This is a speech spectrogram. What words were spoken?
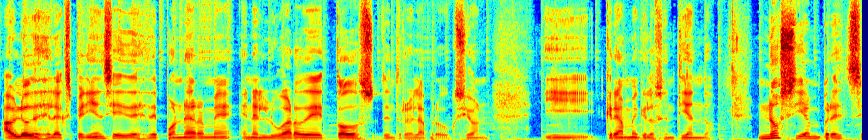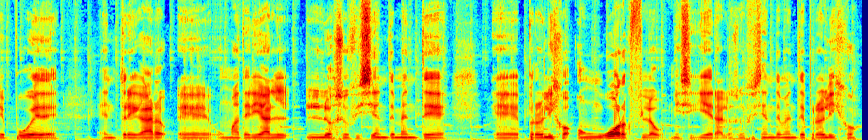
hablo desde la experiencia y desde ponerme en el lugar de todos dentro de la producción. Y créanme que los entiendo. No siempre se puede entregar eh, un material lo suficientemente eh, prolijo o un workflow ni siquiera lo suficientemente prolijo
